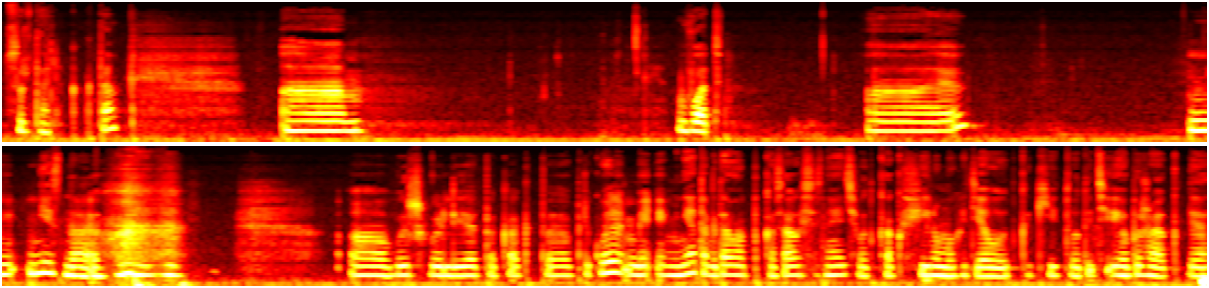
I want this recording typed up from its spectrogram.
обсуждали как-то. Ам, Вот. А, Не, не знаю, а, вышло ли это как-то прикольно. И мне тогда вот показалось, знаете, вот как в фильмах делают какие-то вот эти... Я обожаю, когда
